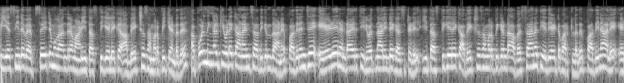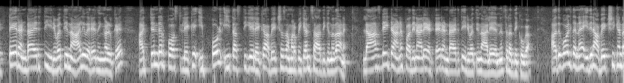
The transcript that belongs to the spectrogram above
പി എസ് സിന്റെ വെബ്സൈറ്റ് മുഖാന്തരമാണ് ഈ തസ്തികയിലേക്ക് അപേക്ഷ സമർപ്പിക്കേണ്ടത്. അപ്പോൾ നിങ്ങൾക്ക് ഇവിടെ കാണാൻ സാധിക്കുന്നതാണ് പതിനഞ്ച് ഏഴ് രണ്ടായിരത്തി ഇരുപത്തിനാലിന്റെ ഗസറ്റഡിൽ ഈ തസ്തികയിലേക്ക് അപേക്ഷ സമർപ്പിക്കേണ്ട അവസാന തീയതിയായിട്ട് പറഞ്ഞിട്ടുള്ളത് പതിനാല് എട്ട് രണ്ടായിരത്തി ഇരുപത്തിനാല് വരെ നിങ്ങൾക്ക് അറ്റൻഡർ പോസ്റ്റിലേക്ക് ഇപ്പോൾ ഈ തസ്തികയിലേക്ക് അപേക്ഷ സമർപ്പിക്കാൻ സാധിക്കുന്നതാണ്. ലാസ്റ്റ് ഡേറ്റ് ആണ് പതിനാല് എട്ട് രണ്ടായിരത്തി ഇരുപത്തിനാല് എന്ന് ശ്രദ്ധിക്കുക. അതുപോലെ തന്നെ ഇതിന് അപേക്ഷിക്കേണ്ട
